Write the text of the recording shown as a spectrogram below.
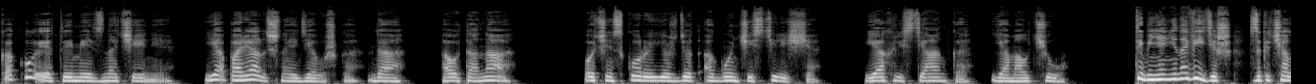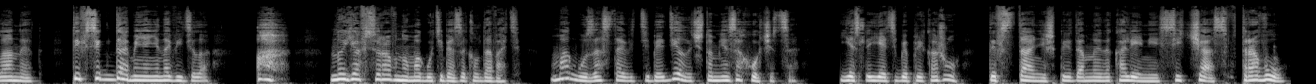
«Какое это имеет значение? Я порядочная девушка, да, а вот она... Очень скоро ее ждет огонь чистилища. Я христианка, я молчу». «Ты меня ненавидишь!» — закричала Аннет. «Ты всегда меня ненавидела! А, но я все равно могу тебя заколдовать. Могу заставить тебя делать, что мне захочется. Если я тебе прикажу, ты встанешь передо мной на колени, сейчас, в траву!»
